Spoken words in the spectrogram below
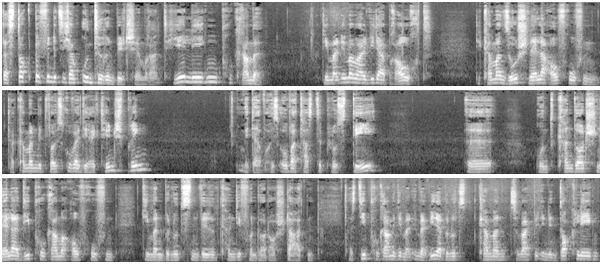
Das Dock befindet sich am unteren Bildschirmrand. Hier liegen Programme, die man immer mal wieder braucht. Die kann man so schneller aufrufen. Da kann man mit VoiceOver direkt hinspringen. Mit der VoiceOver-Taste plus D. Äh, und kann dort schneller die Programme aufrufen, die man benutzen will und kann die von dort auch starten. Heißt, die Programme, die man immer wieder benutzt, kann man zum Beispiel in den Dock legen,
